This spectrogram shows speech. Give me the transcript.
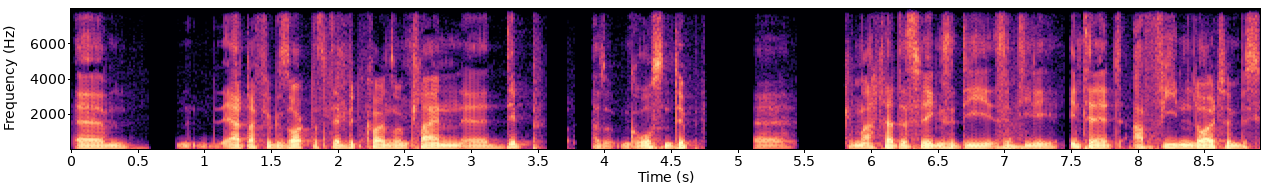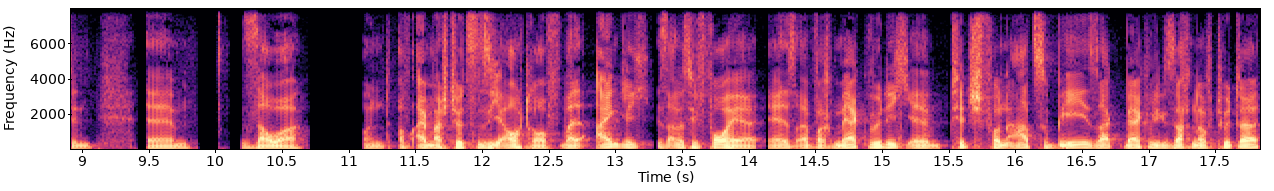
ähm, er hat dafür gesorgt, dass der Bitcoin so einen kleinen äh, Dip, also einen großen Dip, äh, gemacht hat. Deswegen sind die, sind die internetaffinen Leute ein bisschen ähm, sauer. Und auf einmal stürzen sie sich auch drauf, weil eigentlich ist alles wie vorher. Er ist einfach merkwürdig, er titscht von A zu B, sagt merkwürdige Sachen auf Twitter,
